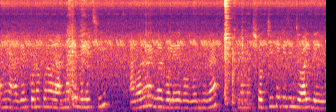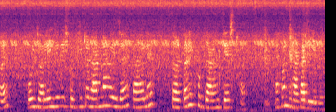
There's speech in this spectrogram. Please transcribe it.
আমি আগের কোনো কোনো রান্নাতে বলেছি, আবারও একবার বলে দেবো বন্ধুরা মানে সবজি থেকে যে জল বের হয়, ওই জলেই যদি সবজিটা রান্না হয়ে যায়, তাহলে তরকারি খুব দারুণ টেস্ট হয়। এখন ঢাকা দিয়ে দেব।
